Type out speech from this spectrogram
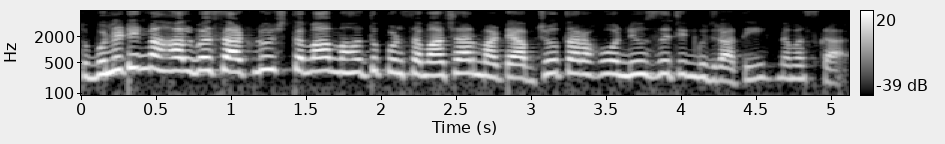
તો બુલેટિનમાં હાલ બસ આટલું જ તમામ મહત્વપૂર્ણ સમાચાર માટે આપ જોતા રહો ન્યૂઝ એટીન ગુજરાતી નમસ્કાર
